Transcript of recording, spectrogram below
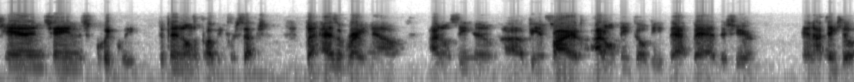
can change quickly depending on the public perception. But as of right now, I don't see him uh, being fired. I don't think they'll be that bad this year, and I think he'll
